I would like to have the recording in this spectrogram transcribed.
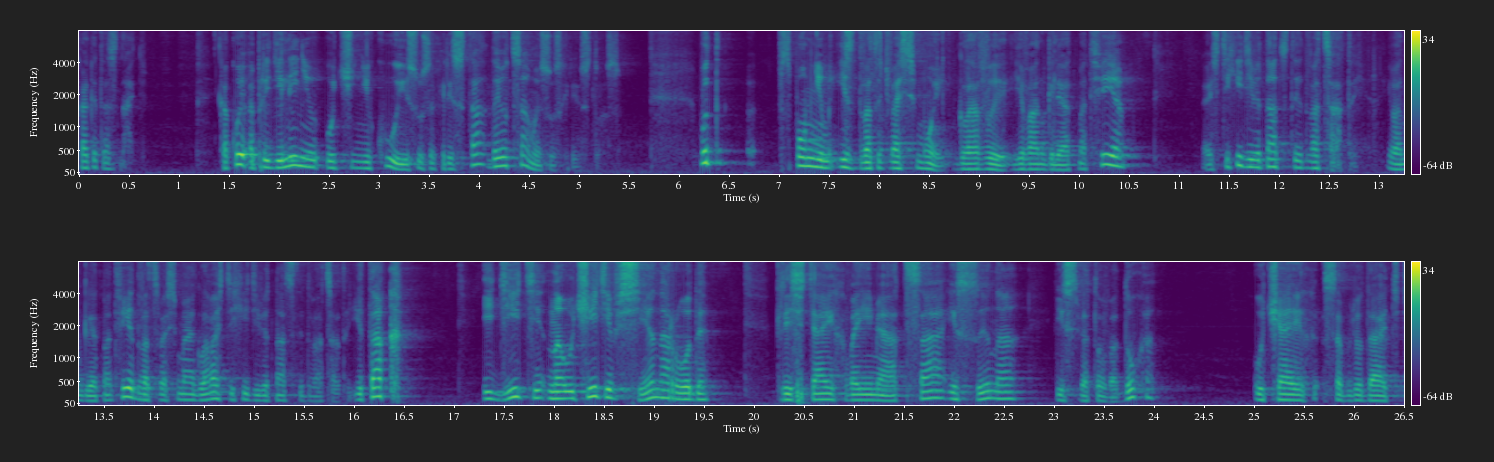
Как это знать? Какое определение ученику Иисуса Христа дает сам Иисус Христос? Вот вспомним из 28 главы Евангелия от Матфея стихи 19 и 20. Евангелие от Матфея, 28 глава, стихи 19 и 20. «Итак, идите, научите все народы, крестя их во имя Отца и Сына и Святого Духа, уча их соблюдать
